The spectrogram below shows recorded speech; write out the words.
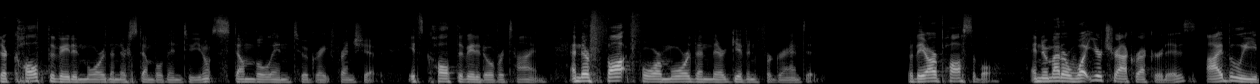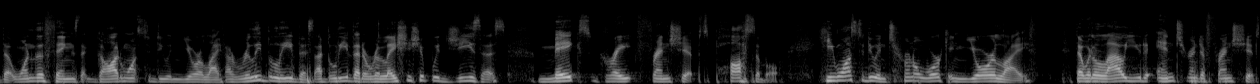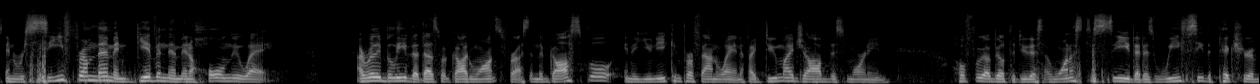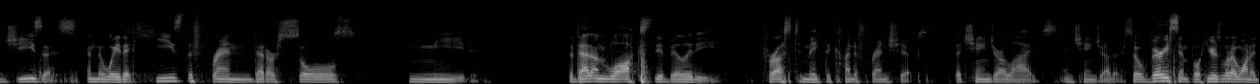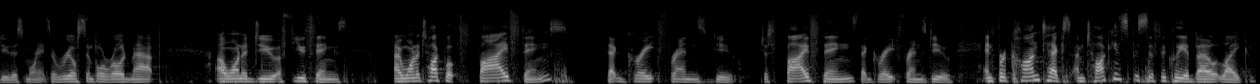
They're cultivated more than they're stumbled into. You don't stumble into a great friendship, it's cultivated over time. And they're fought for more than they're given for granted. But they are possible. And no matter what your track record is, I believe that one of the things that God wants to do in your life, I really believe this. I believe that a relationship with Jesus makes great friendships possible. He wants to do internal work in your life that would allow you to enter into friendships and receive from them and give in them in a whole new way. I really believe that that's what God wants for us. And the gospel, in a unique and profound way, and if I do my job this morning, hopefully I'll be able to do this. I want us to see that as we see the picture of Jesus and the way that he's the friend that our souls need, that that unlocks the ability for us to make the kind of friendships that change our lives and change others. So, very simple. Here's what I want to do this morning. It's a real simple roadmap. I want to do a few things. I want to talk about five things that great friends do. Just five things that great friends do. And for context, I'm talking specifically about like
